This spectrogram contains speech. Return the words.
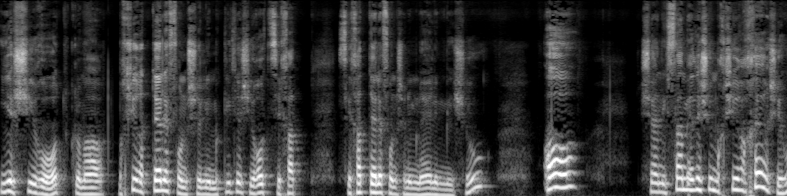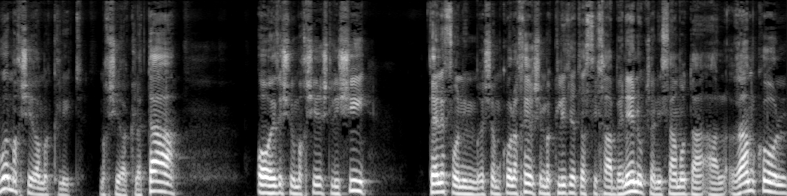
ישירות, כלומר מכשיר הטלפון שלי מקליט ישירות שיחת, שיחת טלפון שאני מנהל עם מישהו, או שאני שם איזשהו מכשיר אחר שהוא המכשיר המקליט, מכשיר הקלטה, או איזשהו מכשיר שלישי, טלפון עם רשם קול אחר שמקליט את השיחה בינינו כשאני שם אותה על רמקול.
